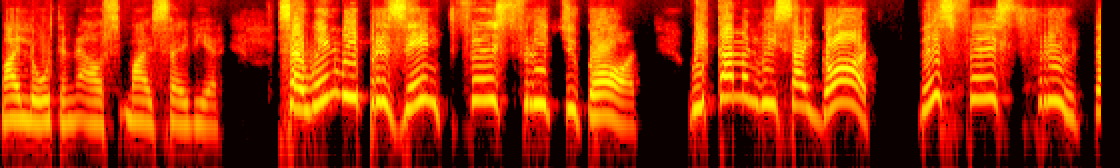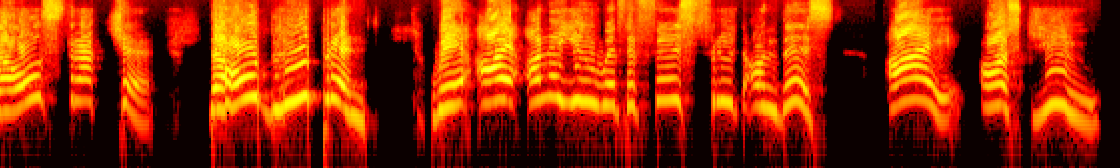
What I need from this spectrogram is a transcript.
my Lord and our, my Savior. So when we present first fruit to God, we come and we say, God, this first fruit, the whole structure, the whole blueprint, where I honor you with the first fruit on this, I ask you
